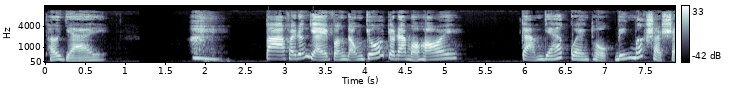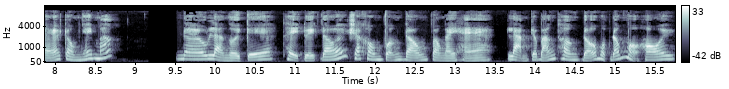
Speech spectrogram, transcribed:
thở dài. Ta phải đứng dậy vận động chúa cho ra mồ hôi. Cảm giác quen thuộc biến mất sạch sẽ trong nháy mắt. Nếu là người kia thì tuyệt đối sẽ không vận động vào ngày hè, làm cho bản thân đổ một đống mồ hôi.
